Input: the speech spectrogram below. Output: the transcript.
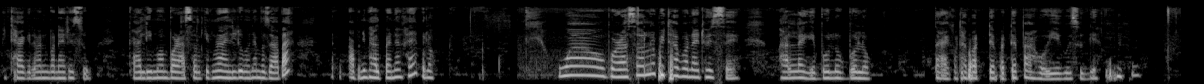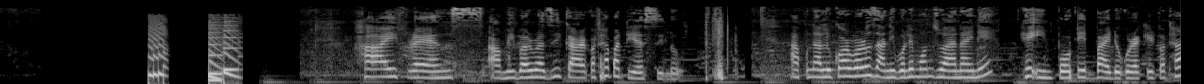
পিঠা কেইটামান বনাই থৈছোঁ। কালি মই বৰা চাউল কেইটামান আনিলোঁ মানে বজাৰৰ পৰা। আপুনি ভাল পায়নে খাই? ব'লক। ৱাও বৰা চাউলৰ পিঠা বনাই থৈছে। ভাল লাগে ব'লক ব'লক। তাইৰ কথা পাতে পাতে পাহৰিয়ে গৈছোগে। হাই ফ্ৰেণ্ডছ আমি বাৰু আজি কাৰ কথা পাতি আছিলোঁ? আপোনালোকৰ বাৰু জানিবলৈ মন যোৱা নাইনে সেই ইম্পৰ্টেড বাইদেউগৰাকীৰ কথা?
